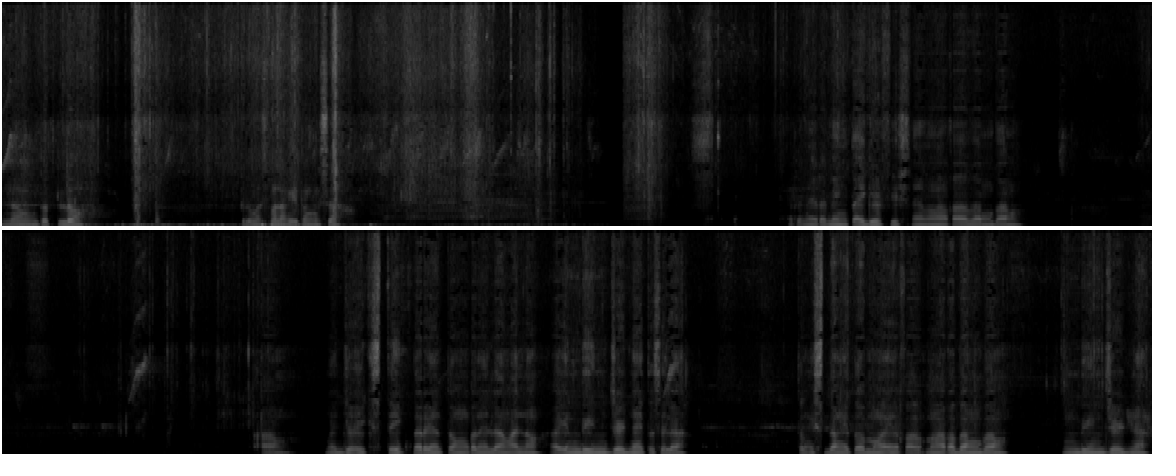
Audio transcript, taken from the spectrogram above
ng tatlo. Pero mas malaki itong isa. Maraming tiger fish na mga kabangbang. Ang medyo extinct na rin itong kanilang ano ay endangered na ito sila itong isdang ito mga, mga kabangbang endangered na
